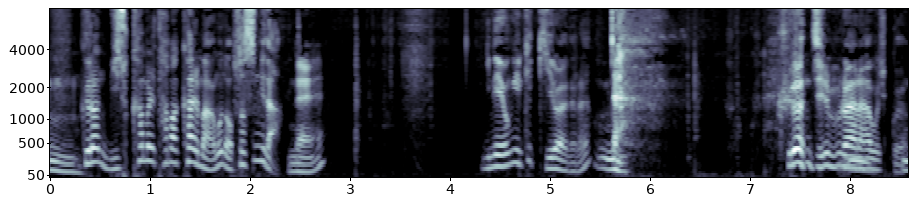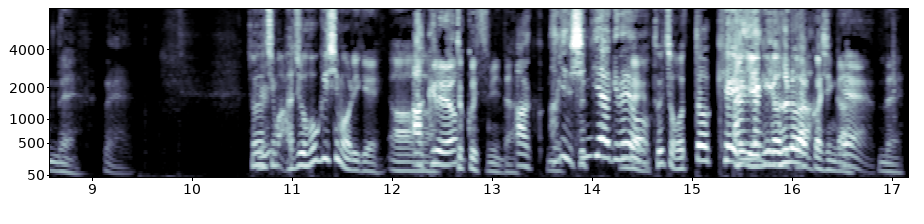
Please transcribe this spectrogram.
음. 그런 미숙함을 타박할 마음은 없었습니다. 네. 이 내용이 이렇게 길어야 되나요? 네. 그런 질문 하나 하고 싶고요. 네. 네. 저는 그- 지금 아주 호기심 어리게 아, 아, 그래요? 듣고 있습니다. 아, 하긴 네. 신기하긴 해요. 네, 도대체 어떻게 얘기가 얘기가. 흘러갈 것인가. 예. 네.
